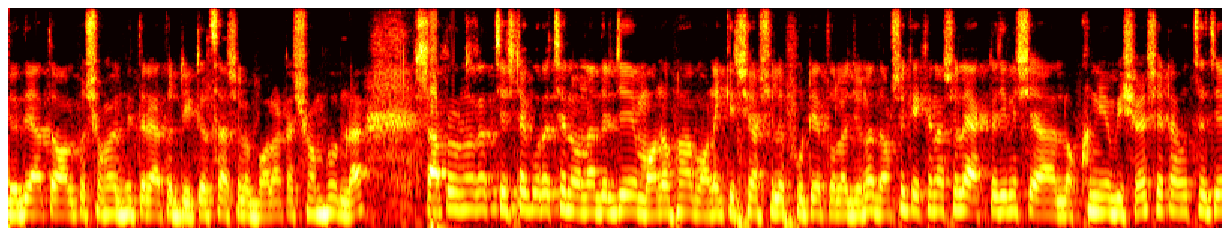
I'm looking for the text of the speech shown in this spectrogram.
যদি এত অল্প সময়ের ভিতরে এত ডিটেলস আসলে বলাটা সম্ভব না, তারপর ওনারা চেষ্টা করেছেন ওনাদের যে মনোভাব, অনেক কিছু আসলে ফুটিয়ে তোলার জন্য। দর্শক, এখানে আসলে একটা জিনিস লক্ষণীয় বিষয়, সেটা হচ্ছে যে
